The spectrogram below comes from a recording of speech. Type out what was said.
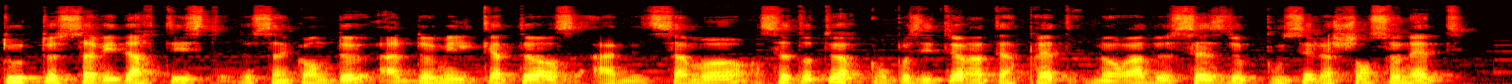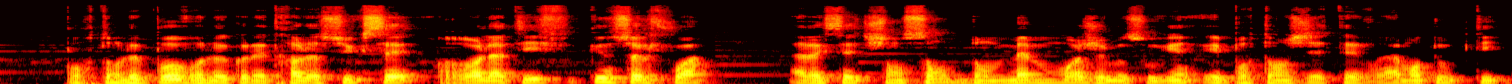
Toute sa vie d'artiste, de 52 à 2014, année de sa mort, cet auteur-compositeur-interprète n'aura de cesse de pousser la chansonnette. Pourtant le pauvre ne connaîtra le succès relatif qu'une seule fois, avec cette chanson dont même moi je me souviens et pourtant j'étais vraiment tout petit.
